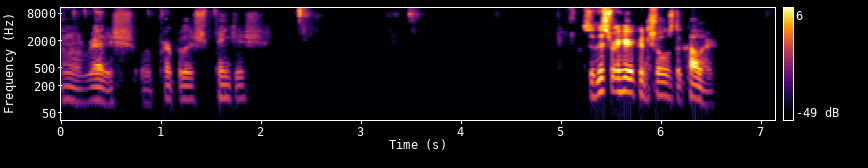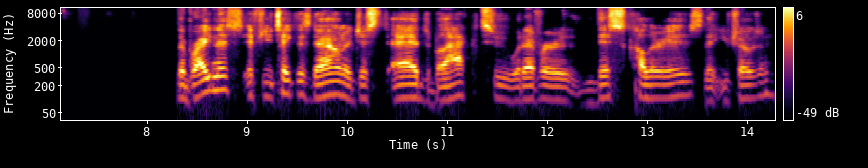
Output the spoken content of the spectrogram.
I don't know, reddish or purplish, pinkish. So this right here controls the color. The brightness, if you take this down, it just adds black to whatever this color is that you've chosen.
